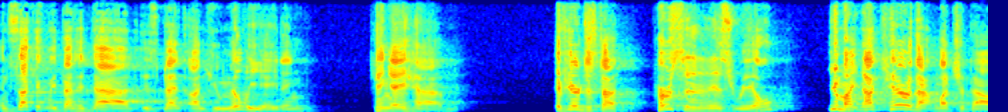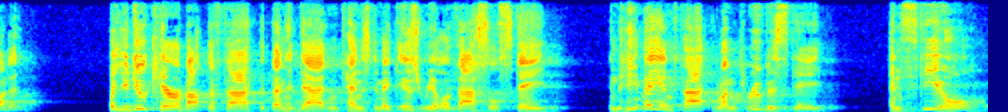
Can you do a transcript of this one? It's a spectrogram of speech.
And secondly, Ben Hadad is bent on humiliating King Ahab. If you're just a person in Israel, you might not care that much about it. But you do care about the fact that Ben Hadad intends to make Israel a vassal state, and that he may, in fact, run through the state and steal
